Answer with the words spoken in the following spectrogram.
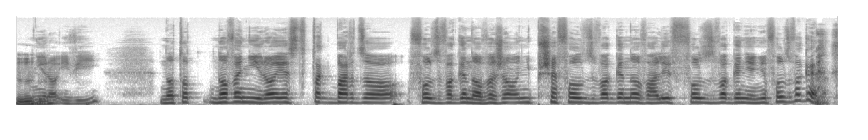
Mhm. Niro EV, no to nowe Niro jest tak bardzo Volkswagenowe, że oni przevolkswagenowali w Volkswagenieniu Volkswagena.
